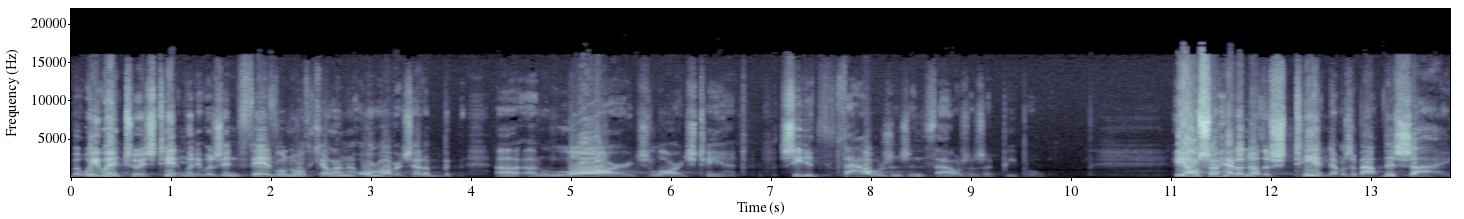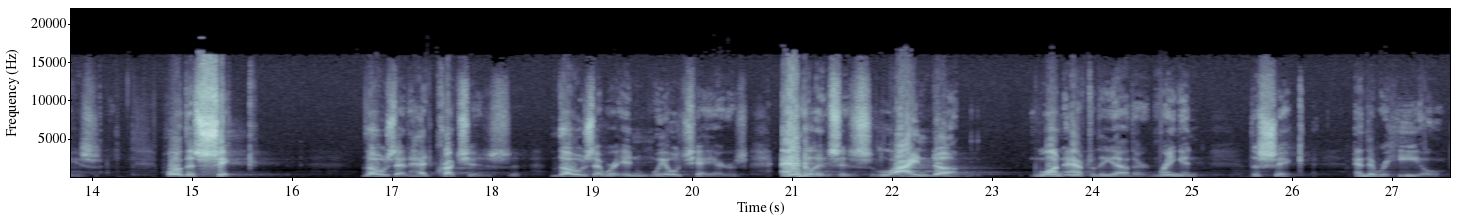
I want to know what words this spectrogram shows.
But we went to his tent when it was in Fayetteville, North Carolina. Oral Roberts had a, a, a large, large tent seated thousands and thousands of people. He also had another tent that was about this size, where the sick, those that had crutches, those that were in wheelchairs, ambulances lined up, one after the other, bringing the sick, and they were healed.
